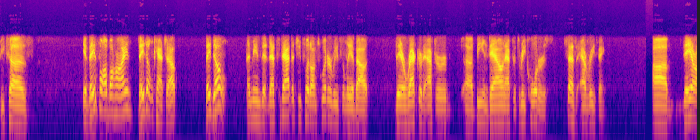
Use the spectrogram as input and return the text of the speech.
Because if they fall behind, they don't catch up. They don't. I mean, that, that stat that you put on Twitter recently about their record after uh, being down after three quarters says everything. Uh, they are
